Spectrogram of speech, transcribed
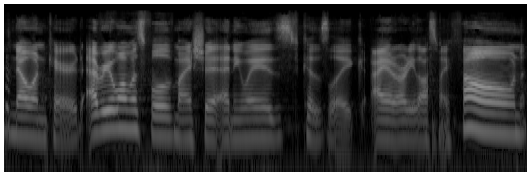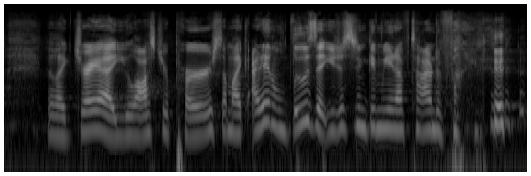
No one cared. Everyone was full of my shit, anyways, because like I had already lost my phone. They're like, Drea, you lost your purse. I'm like, I didn't lose it. You just didn't give me enough time to find it.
